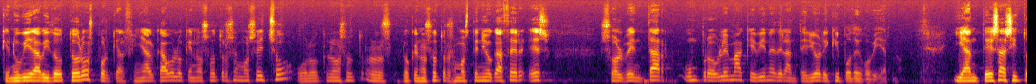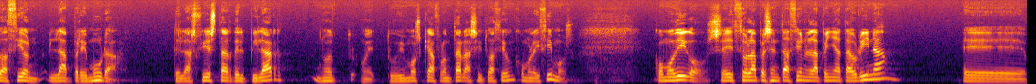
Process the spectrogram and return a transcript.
Que no hubiera habido toros porque al fin y al cabo lo que nosotros hemos hecho o lo que nosotros, lo que nosotros hemos tenido que hacer es solventar un problema que viene del anterior equipo de gobierno. Y ante esa situación, la premura de las fiestas del Pilar, eh, tuvimos que afrontar la situación como la hicimos. Como digo, se hizo la presentación en la Peña Taurina. Eh,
